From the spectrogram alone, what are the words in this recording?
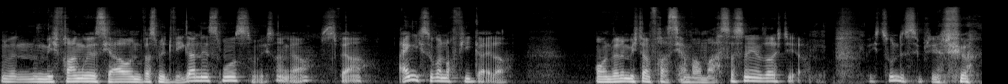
Und wenn du mich fragen würdest, ja, und was mit Veganismus? Würde ich sagen, ja, das wäre eigentlich sogar noch viel geiler. Und wenn du mich dann fragst, ja, warum machst du das denn? Dann sage ich dir, ja, bin ich zu undiszipliniert für.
